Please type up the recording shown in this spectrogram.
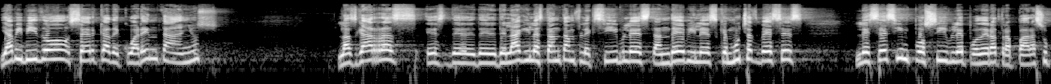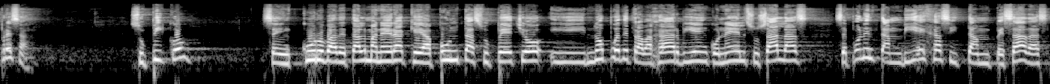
y ha vivido cerca de 40 años, las garras del águila están tan flexibles, tan débiles, que muchas veces les es imposible poder atrapar a su presa. Su pico se encurva de tal manera que apunta a su pecho y no puede trabajar bien con él. Sus alas se ponen tan viejas y tan pesadas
